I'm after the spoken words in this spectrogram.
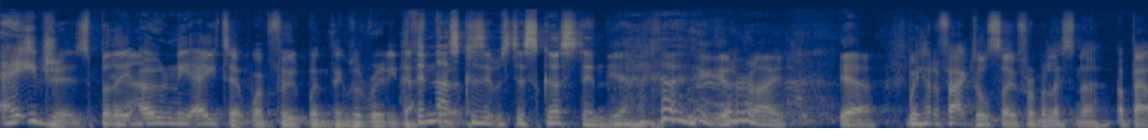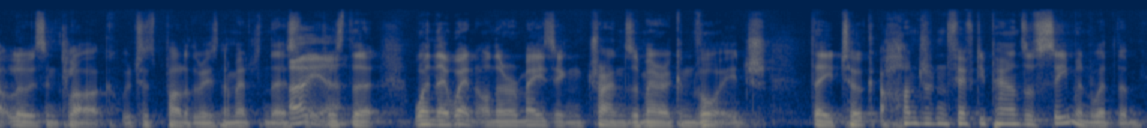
ages. But they only ate it when food when things were really desperate. I desperate. think that's because it was disgusting. Yeah, I think you're right. Yeah, we had a fact also from a listener about Lewis and Clark, which is part of the reason I mentioned this. Oh, which yeah. is that when they went on their amazing trans-American voyage, they took 150 pounds of semen with them,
